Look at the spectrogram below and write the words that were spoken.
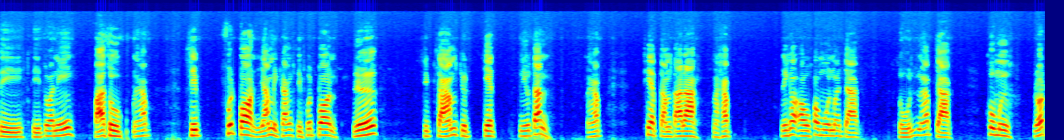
สี่สี่ตัวนี้ฝาสูบนะครับสิบฟุตบอลย้ำอีกครั้งสิบฟุตบอลหรือสิบสามจุดเจ็ดนิวตันนะครับ เทียบตามตารางนะครับ นี่ก็เอาข้อมูลมาจากศูนย์นะครับจากคู่มือรถ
